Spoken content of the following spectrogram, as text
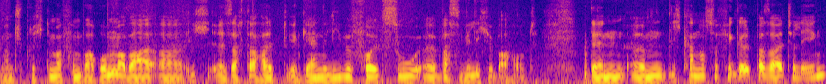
man spricht immer vom Warum, aber äh, ich äh, sage da halt gerne liebevoll zu, äh, was will ich überhaupt? Denn ähm, ich kann noch so viel Geld beiseite legen,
